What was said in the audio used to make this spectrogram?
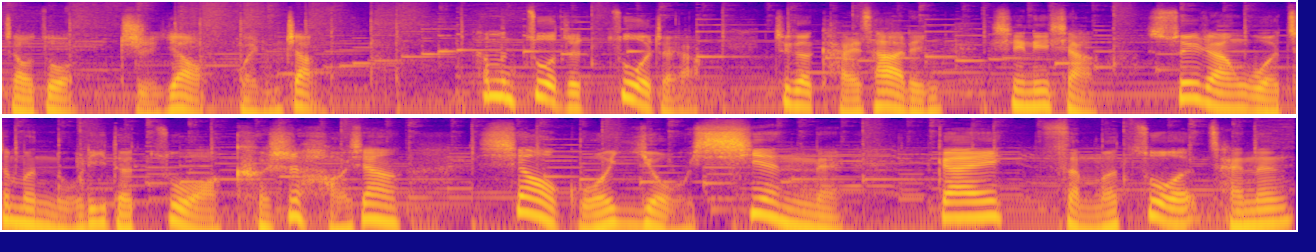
叫做“只要蚊帐”。他们做着做着呀、啊，这个凯萨琳心里想：虽然我这么努力的做，可是好像效果有限呢。该怎么做才能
